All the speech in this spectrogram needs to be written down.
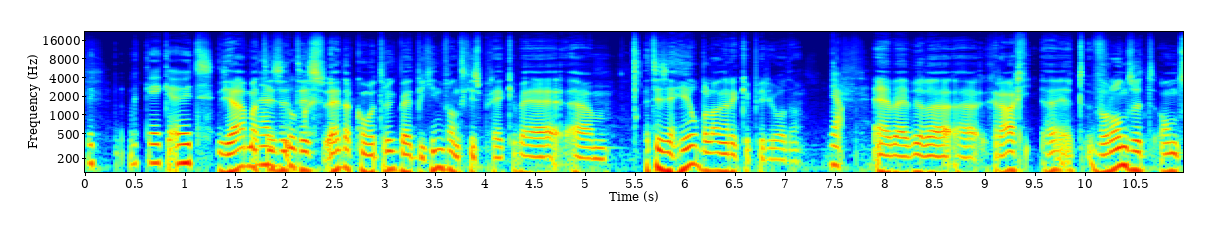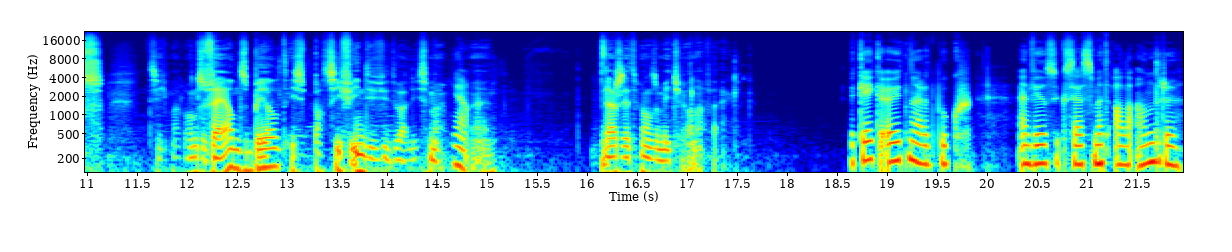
we, we kijken uit. Ja, maar het is, het, het is, hè, dan komen we terug bij het begin van het gesprek. Wij, um, het is een heel belangrijke periode. Ja. En wij willen uh, graag, uh, het, voor ons, het, ons, zeg maar, ons vijandsbeeld is passief individualisme. Ja. Hè. Daar zetten we ons een beetje vanaf eigenlijk. We kijken uit naar het boek. En veel succes met alle andere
